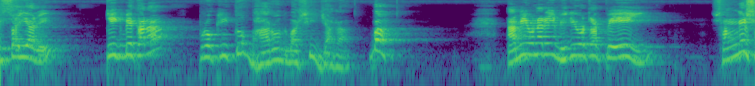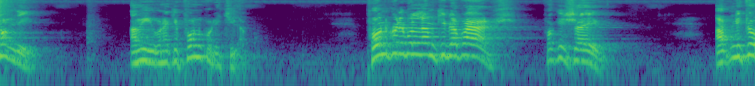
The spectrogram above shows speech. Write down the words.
এসআইআরে টিকবে কারা? প্রকৃত ভারতবাসী যারা। বাহ! আমি ওনার এই ভিডিওটা পেয়েই সঙ্গে সঙ্গে আমি ওনাকে ফোন করেছিলাম। ফোন করে বললাম, কি ব্যাপার ফকির সাহেব? আপনি তো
